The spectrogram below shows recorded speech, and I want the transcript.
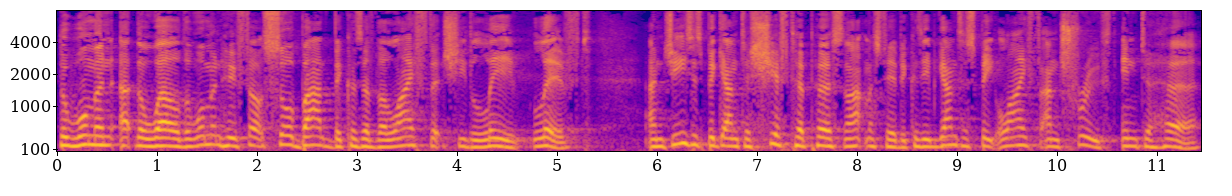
the woman at the well, the woman who felt so bad because of the life that she'd lived. And Jesus began to shift her personal atmosphere because he began to speak life and truth into her.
